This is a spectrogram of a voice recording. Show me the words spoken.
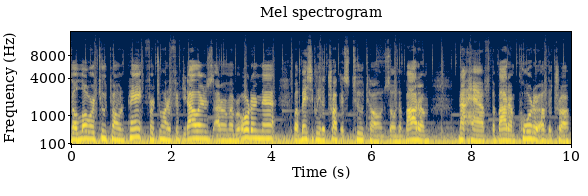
the lower two-tone paint for $250. I don't remember ordering that, but basically the truck is two-tone, so the bottom not half, the bottom quarter of the truck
